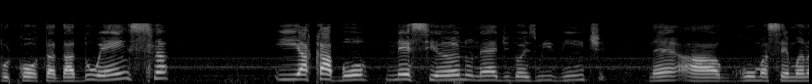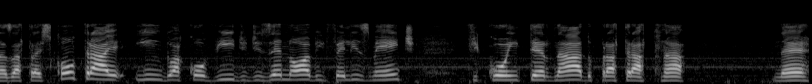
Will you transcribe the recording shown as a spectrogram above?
por conta da doença. E acabou nesse ano, né, de 2020 né, algumas semanas atrás, contraindo a Covid-19, infelizmente, ficou internado para tratar, né,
